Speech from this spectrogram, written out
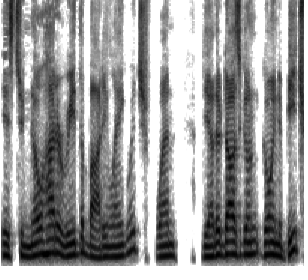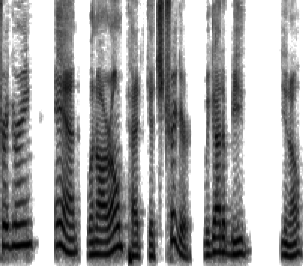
is to know how to read the body language when the other dog's going to be triggering and when our own pet gets triggered we got to be you know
